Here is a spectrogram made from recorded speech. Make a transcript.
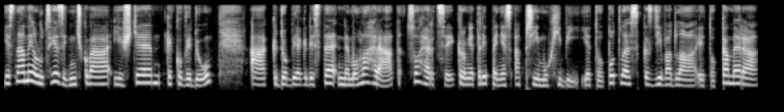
Je s námi Lucie Zedníčková ještě ke covidu a k době, kdy jste nemohla hrát, co herci, kromě tedy peněz a příjmu, chybí. Je to potlesk z divadla, je to kamera,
